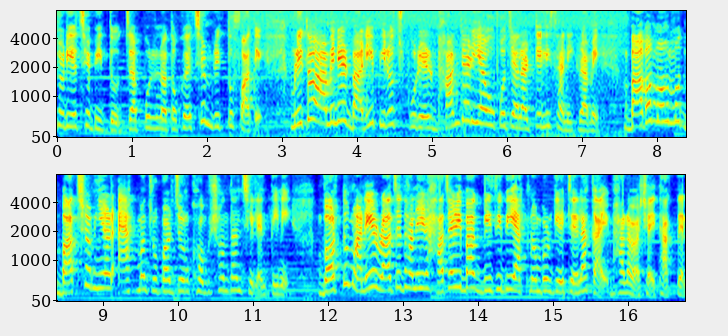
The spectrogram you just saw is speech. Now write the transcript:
চড়িয়েছে বিদ্যুৎ, যা পরিণত হয়েছে মৃত্যু ফাঁদে। মৃত আমিনের বাড়ি পিরোজপুরের ভান্ডারিয়া উপজেলার টেলিসানি গ্রামে। বাবা মোহাম্মদ বাদশাহ মিয়ার একমাত্র উপার্জনক্ষম সন্তান ছিলেন তিনি। বর্তমানে রাজধানীর হাজারিবাগ বিজিবি এক নম্বর গেট এলাকায় ভাড়া বাসায় থাকতেন।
